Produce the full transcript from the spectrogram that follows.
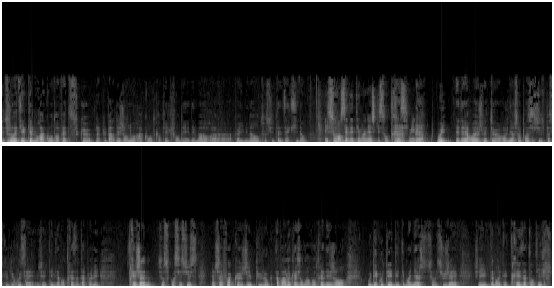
Et toujours est-il qu'elle nous raconte en fait ce que la plupart des gens nous racontent quand ils font des, des morts euh, un peu imminentes ou suite à des accidents. Et souvent, c'est des témoignages qui sont très similaires. Oui, et d'ailleurs, euh, je vais te revenir sur le processus parce que du coup, j'ai été évidemment très interpellé très jeune sur ce processus. Et à chaque fois que j'ai pu avoir l'occasion de rencontrer des gens ou d'écouter des témoignages sur le sujet, j'ai évidemment été très attentif,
